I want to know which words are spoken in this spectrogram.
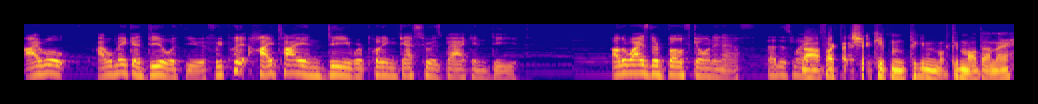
I will I will make a deal with you. If we put High Tie in D, we're putting Guess Who Is Back in D. Otherwise, they're both going in F. That is my Nah, fuck that shit. Keep them, keep them, keep them all down there.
